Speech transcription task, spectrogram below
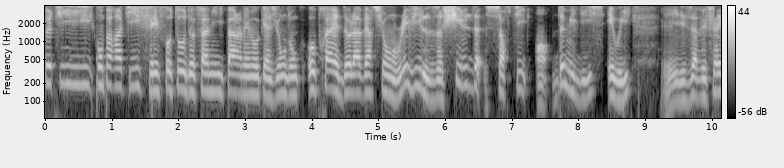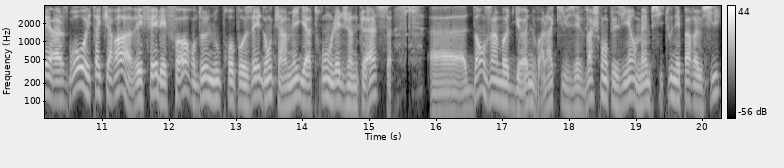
Petit comparatif et photo de famille par la même occasion, donc auprès de la version Reveal the Shield sortie en 2010. Et oui, ils avaient fait, Hasbro et Takara avaient fait l'effort de nous proposer donc un Megatron Legend Class euh, dans un mode gun, voilà, qui faisait vachement plaisir, même si tout n'est pas réussi.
